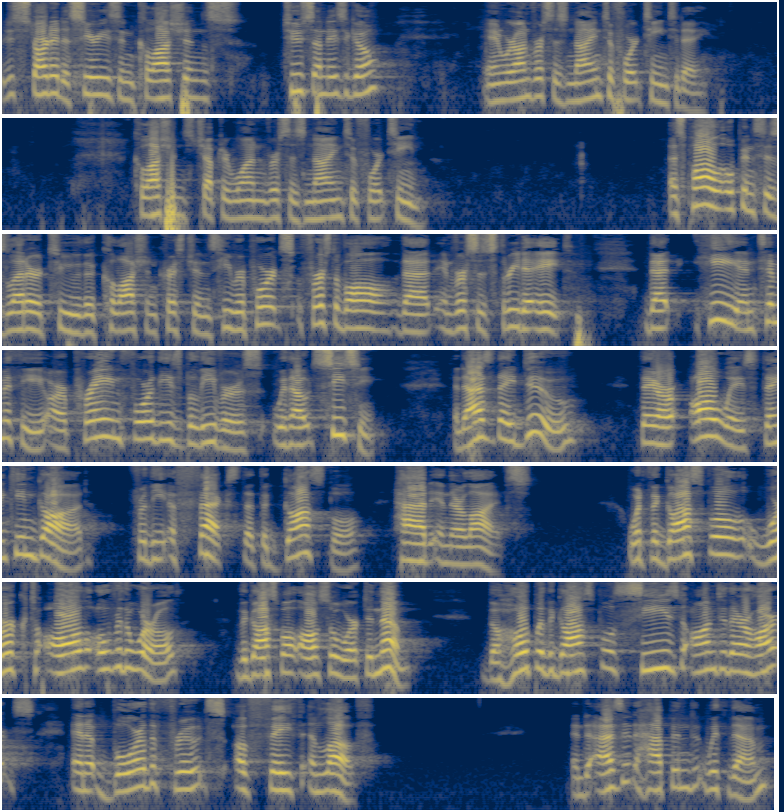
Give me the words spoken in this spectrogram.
We just started a series in Colossians two Sundays ago, and we're on verses 9 to 14 today. Colossians chapter 1 verses 9 to 14. As Paul opens his letter to the Colossian Christians, he reports, first of all, that in verses 3 to 8, that he and Timothy are praying for these believers without ceasing. And as they do, they are always thanking God for the effects that the gospel had in their lives. What the gospel worked all over the world, the gospel also worked in them. The hope of the gospel seized onto their hearts and it bore the fruits of faith and love. And as it happened with them,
